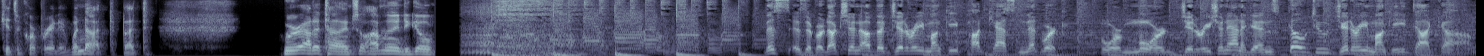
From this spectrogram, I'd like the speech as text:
Kids Incorporated would not. But we're out of time, so I'm going to go. This is a production of the Jittery Monkey Podcast Network. For more jittery shenanigans, go to jitterymonkey.com.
